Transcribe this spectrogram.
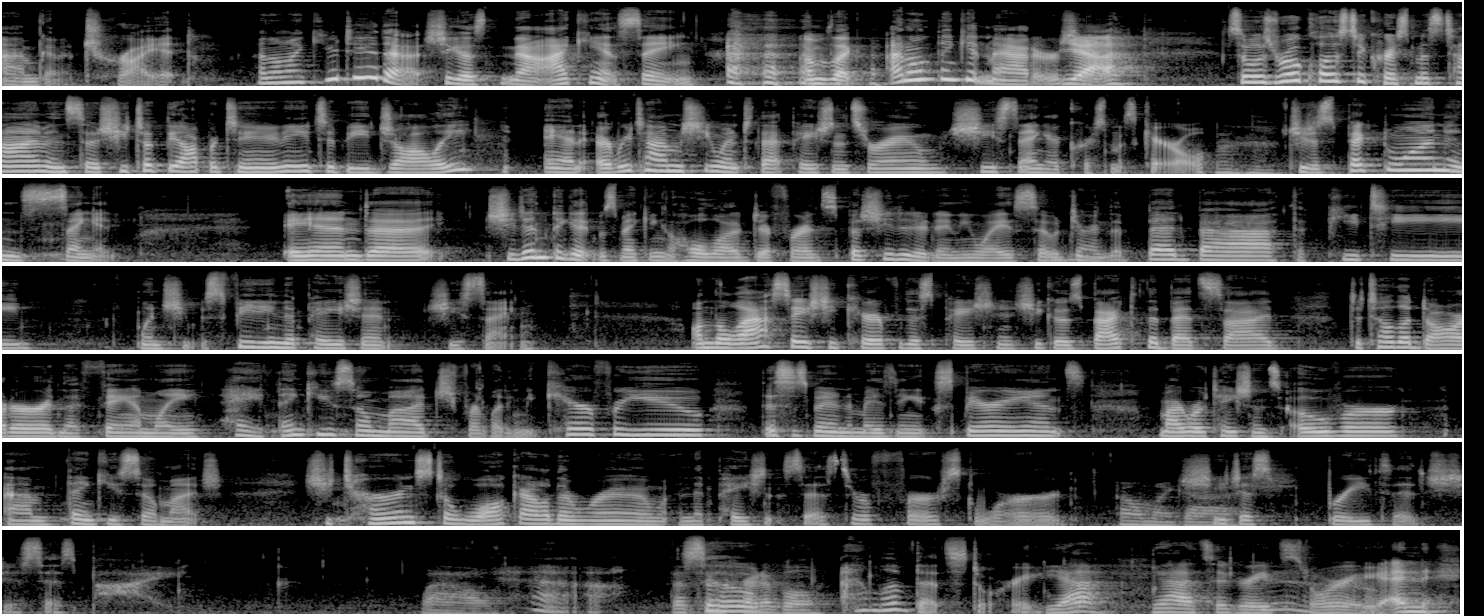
I'm going to try it. And I'm like, you do that. She goes, no, I can't sing. I was like, I don't think it matters. Yeah. So it was real close to Christmas time, and so she took the opportunity to be jolly. And every time she went to that patient's room, she sang a Christmas carol. She just picked one and sang it. And uh, she didn't think it was making a whole lot of difference, but she did it anyway. So during the bed bath, the PT, when she was feeding the patient, she sang. On the last day she cared for this patient, she goes back to the bedside to tell the daughter and the family, hey, thank you so much for letting me care for you. This has been an amazing experience. My rotation's over. Um, thank you so much. She turns to walk out of the room, and the patient says their first word. Oh my gosh. She just breathes it. She just says, bye. Wow. Yeah. That's So, incredible. I love that story. Yeah, yeah, it's a great story. And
